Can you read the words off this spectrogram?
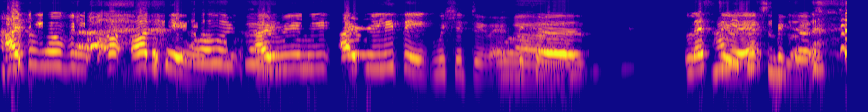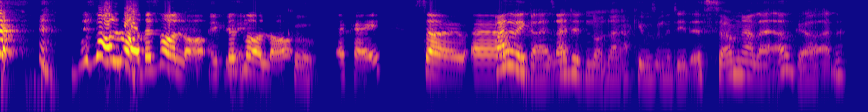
I think it will be on here. Oh my. I really, I really think we should do it Wow. because let's How do it because there's not a lot. There's not a lot. There's not a lot. cool. Okay. So, um, By the way, guys, I did not know Aki was going to do this, so I'm now like, oh god.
